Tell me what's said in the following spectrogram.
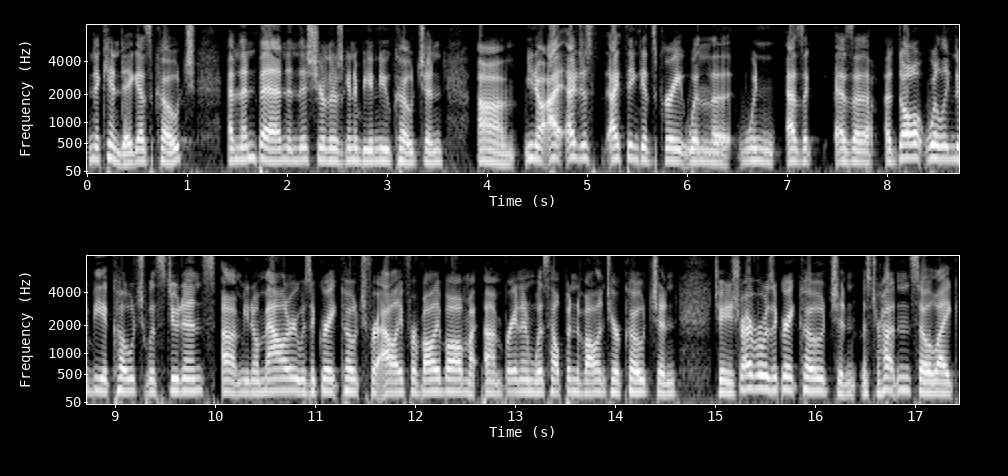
Nick Hindig as a coach and then Ben and this year there's going to be a new coach and um you know I, I just I think it's great when the when as a as a adult willing to be a coach with students um you know Mallory was a great coach for Allie for volleyball My, um, Brandon was helping to volunteer coach and Janie Shriver was a great coach and Mr. Hutton so like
